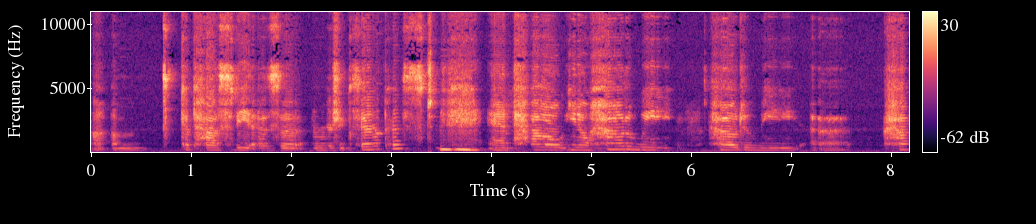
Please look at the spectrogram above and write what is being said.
um, capacity as an emerging therapist mm-hmm. and how you know how do we how do we uh, how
